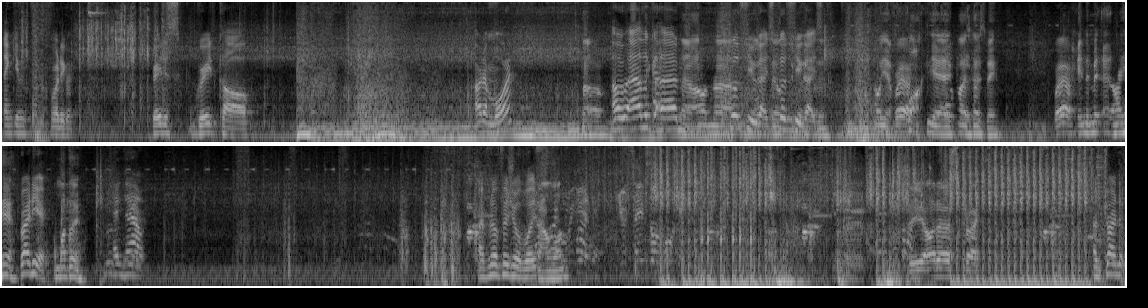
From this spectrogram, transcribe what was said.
Thank you for the greatest, great call. Are there more? No. Oh, uh, look, um, No, no. close to you guys, close to you guys. Oh yeah, Where? fuck yeah, guys close to me. Where? In the middle, uh, right here, Right here. on my blue. Heading out. I have no visual, boys. Down one. Moving in. New safe zone located. The other is cracked. I'm trying to.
